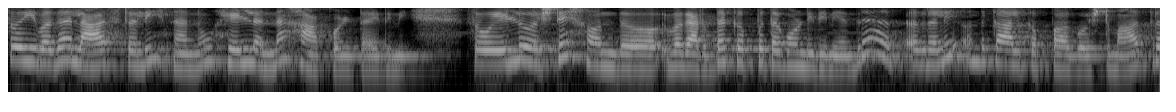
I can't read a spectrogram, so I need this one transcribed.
ಸೊ ಇವಾಗ ಲಾಸ್ಟಲ್ಲಿ ನಾನು ಎಳ್ಳನ್ನು ಹಾಕ್ಕೊಳ್ತಾ ಇದ್ದೀನಿ. ಸೊ ಎಳ್ಳು ಅಷ್ಟೇ ಒಂದು, ಇವಾಗ ಅರ್ಧ ಕಪ್ ತಗೊಂಡಿದ್ದೀನಿ ಅಂದರೆ ಅದರಲ್ಲಿ ಒಂದು ಕಾಲು ಕಪ್ ಆಗೋಷ್ಟು ಮಾತ್ರ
